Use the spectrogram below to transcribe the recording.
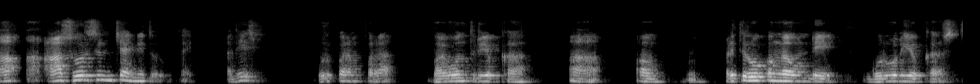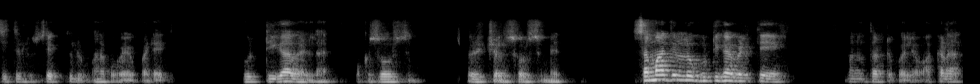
ఆ- సోర్స్ నుంచి అన్ని దొరుకుతాయి. అదే గురు పరంపర భగవంతుడి యొక్క ప్రతిరూపంగా ఉండే గురువుల యొక్క స్థితులు శక్తులు మనకు ఉపయోగపడేది. గుడ్డిగా వెళ్ళాలి ఒక సోర్స్ స్పిరిచువల్ సోర్స్ మీద. సమాధిలో గుడ్డిగా వెళితే మనం తట్టుకోలేము అక్కడ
